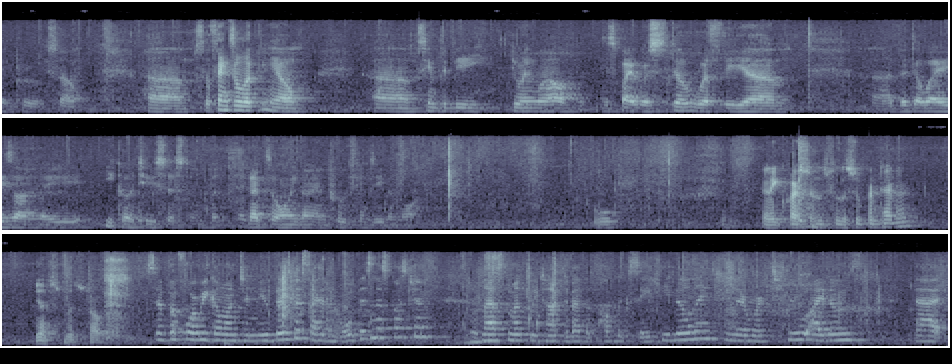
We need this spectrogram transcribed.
improved, so. Um, so things are looking, you know, um, seem to be doing well, despite we're still with the, um, uh, the delays on the Eco Two system, but that's only gonna improve things even more. Cool. Any questions for the superintendent? Yes, Ms. Jones? So before we go on to new business, I had an old business question. Last month, we talked about the public safety building, and there were two items that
